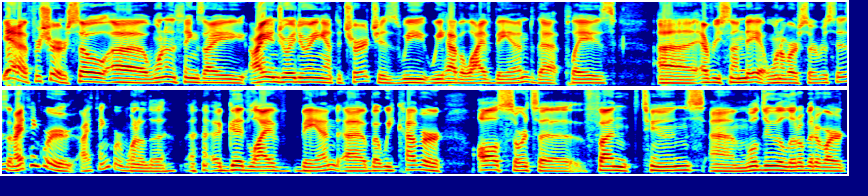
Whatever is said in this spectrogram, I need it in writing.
Yeah, for sure. So uh, one of the things I, I enjoy doing at the church is we we have a live band that plays uh, every Sunday at one of our services, and I think we're I think we're one of the a good live band. Uh, but we cover all sorts of fun tunes. Um, we'll do a little bit of our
